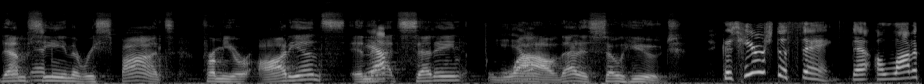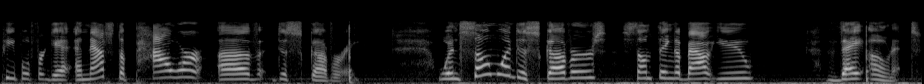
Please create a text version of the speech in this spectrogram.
them seeing the response from your audience in Yep. that setting, wow, that is so huge. Because here's the thing that a lot of people forget, and that's the power of discovery. When someone discovers something about you, they own it.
